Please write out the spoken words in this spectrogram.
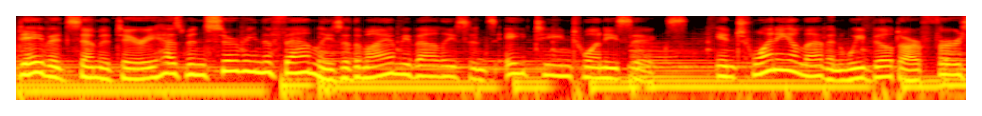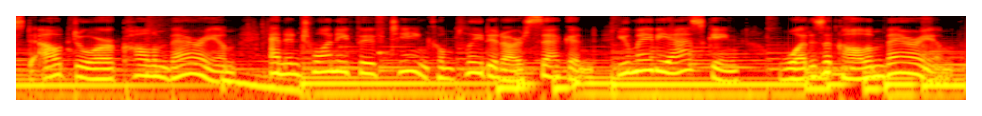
David Cemetery has been serving the families of the Miami Valley since 1826. In 2011, we built our first outdoor columbarium, and in 2015, completed our second. You may be asking, what is a columbarium?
